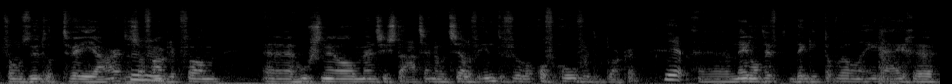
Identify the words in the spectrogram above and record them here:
soms duurt dat twee jaar. Dus afhankelijk van eh, hoe snel mensen in staat zijn om het zelf in te vullen of over te pakken. Ja. Eh, Nederland heeft denk ik toch wel een hele eigen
